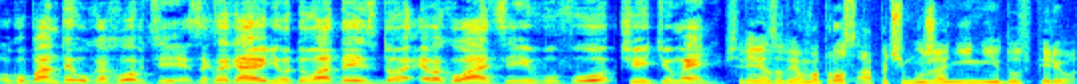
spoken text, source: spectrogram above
Окупанти у Каховці закликають готуватись до евакуації в Уфу чи Тюмень. Все время задаем вопрос, а почему же они не идут вперед?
